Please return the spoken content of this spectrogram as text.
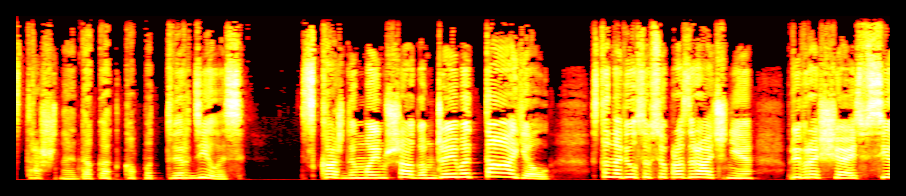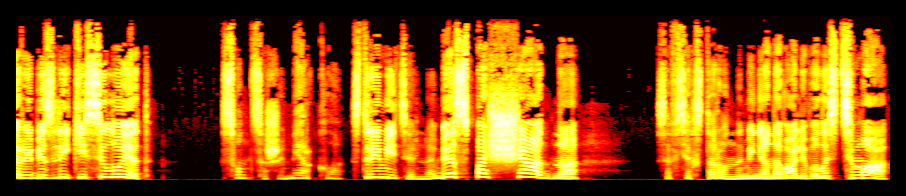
Страшная догадка подтвердилась. С каждым моим шагом Джейме таял, становился все прозрачнее, превращаясь в серый безликий силуэт. Солнце же меркло, стремительно, беспощадно. Со всех сторон на меня наваливалась тьма.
